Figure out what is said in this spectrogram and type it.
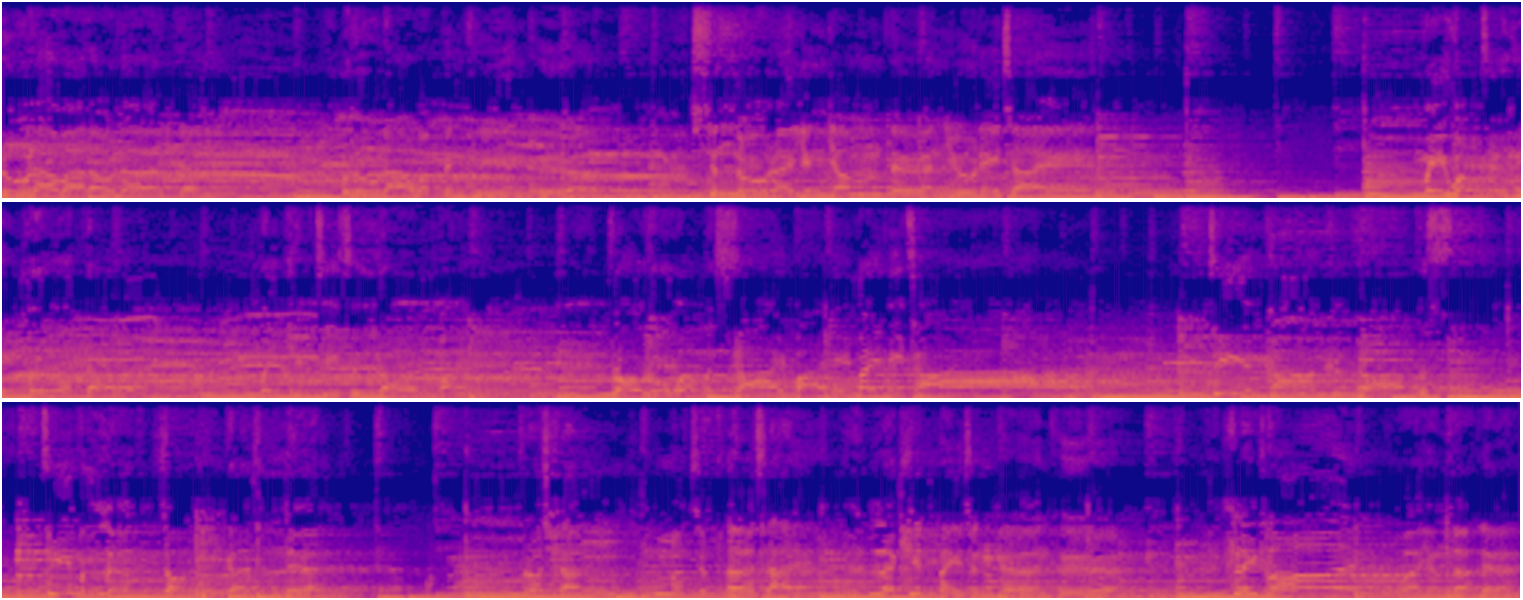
รู้แล้วว่าเราเลิกกันรู้แล้วว่าเป็นเพียงเพื่อนฉันรู้ไรยังย้ำเตือนอยู่ในใจ ใจ และคิดไปจนเกินเพื่อนคล้ายๆว่ายังเลอะเลือน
